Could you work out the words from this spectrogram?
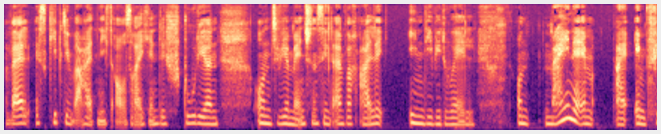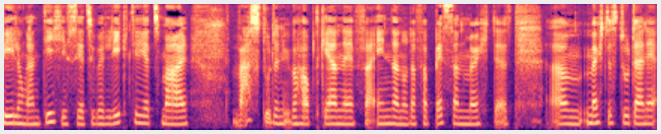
weil es gibt in Wahrheit nicht ausreichende Studien und wir Menschen sind einfach alle individuell. Und meine Empfehlung an dich ist jetzt, überleg dir jetzt mal, was du denn überhaupt gerne verändern oder verbessern möchtest. Ähm, möchtest du deine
